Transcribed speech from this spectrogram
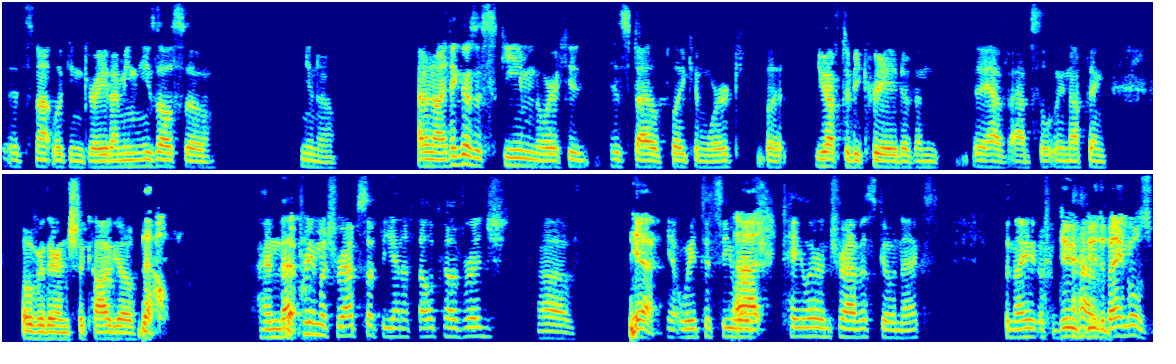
it's not looking great. I mean, he's also, you know, I don't know. I think there's a scheme where his his style of play can work, but you have to be creative, and they have absolutely nothing over there in Chicago. No. And that no. pretty much wraps up the NFL coverage. Of yeah, can't wait to see where uh, Taylor and Travis go next tonight. Do have, do the Bengals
